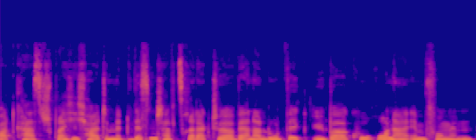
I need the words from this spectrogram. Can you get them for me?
Podcast spreche ich heute mit Wissenschaftsredakteur Werner Ludwig über Corona-Impfungen.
